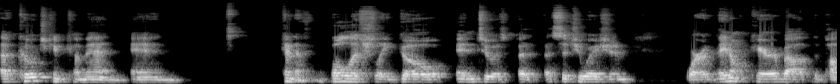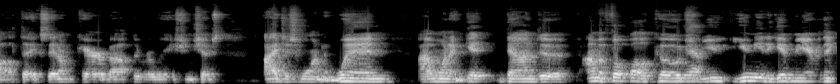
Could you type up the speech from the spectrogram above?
a coach can come in and kind of bullishly go into a, a, a situation where they don't care about the politics, they don't care about the relationships. I just want to win. I want to get down to I'm a football coach. Yeah. You you need to give me everything.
